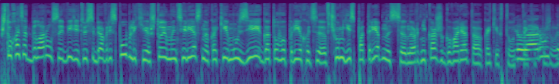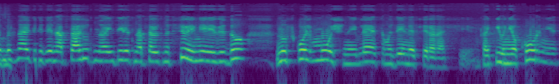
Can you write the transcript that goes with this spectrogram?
Что хотят белорусы видеть у себя в республике, что им интересно, какие музеи готовы приехать, в чем есть потребность? Наверняка же говорят о каких-то вот таких пожеланиях. вы знаете, Катерина, абсолютно интересно абсолютно все, имея в виду, ну, сколь мощной является музейная сфера России, какие у нее корни,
